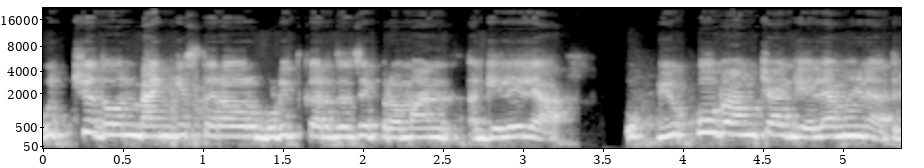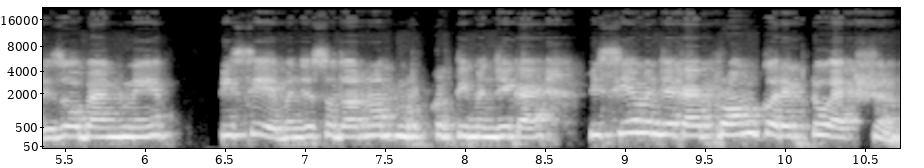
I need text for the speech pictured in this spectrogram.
उच्च दोन बँके स्तरावर बुडीत कर्जाचे प्रमाण गेलेल्या युको बँकच्या गेल्या महिन्यात रिझर्व्ह बँकने पीसीए म्हणजे सुधारणात्मक कृती म्हणजे काय? पीसीए म्हणजे काय? From corrective action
